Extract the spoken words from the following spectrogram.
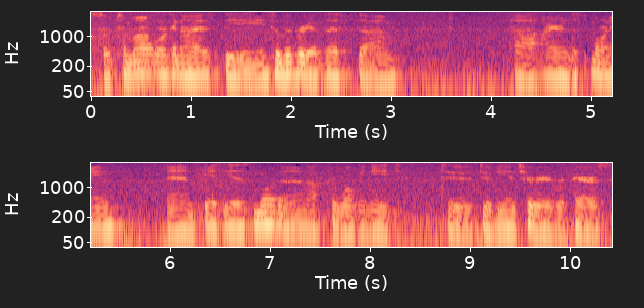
So Thomas organized the delivery of this um, uh, iron this morning, and it is more than enough for what we need to do the interior repairs.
